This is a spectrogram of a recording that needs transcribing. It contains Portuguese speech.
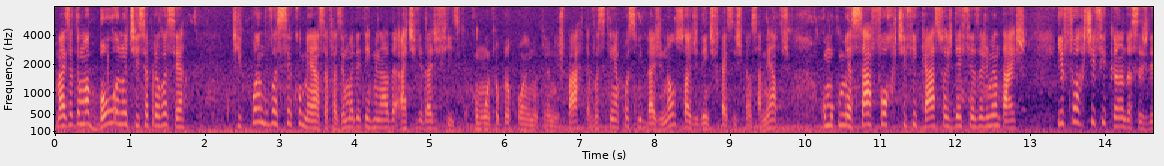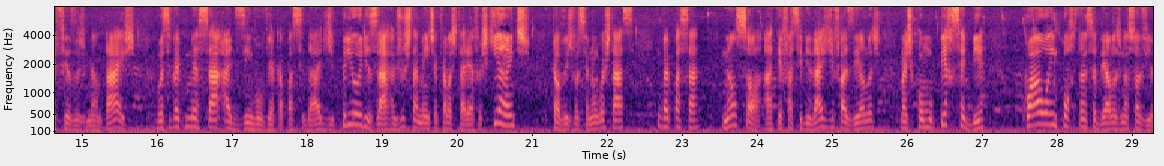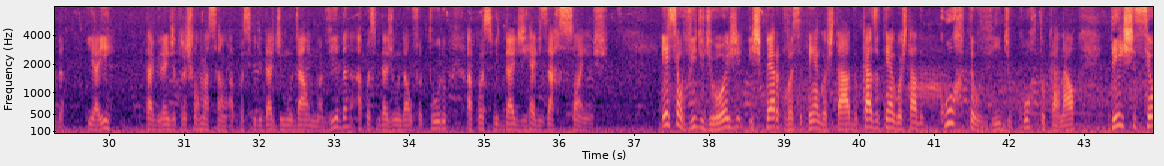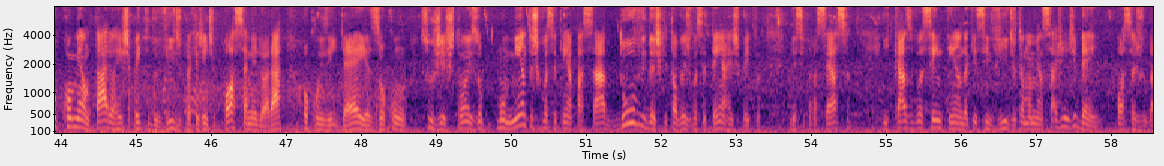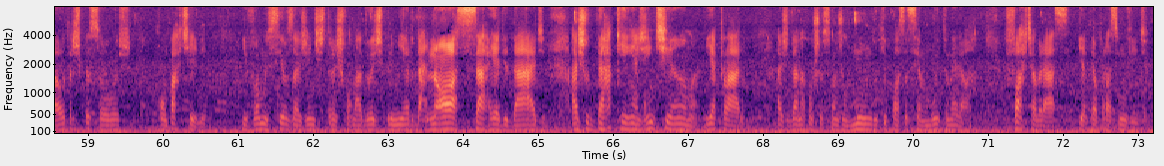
Mas eu tenho uma boa notícia para você que quando você começa a fazer uma determinada atividade física, como a que eu proponho no treino Esparta, você tem a possibilidade não só de identificar esses pensamentos, como começar a fortificar suas defesas mentais. E fortificando essas defesas mentais, você vai começar a desenvolver a capacidade de priorizar justamente aquelas tarefas que antes talvez você não gostasse e vai passar não só a ter facilidade de fazê-las, mas como perceber qual a importância delas na sua vida. E aí a grande transformação, a possibilidade de mudar uma vida, a possibilidade de mudar um futuro, a possibilidade de realizar sonhos. Esse é o vídeo de hoje, espero que você tenha gostado. Caso tenha gostado, curta o vídeo, curta o canal, deixe seu comentário a respeito do vídeo para que a gente possa melhorar, ou com ideias, ou com sugestões, ou momentos que você tenha passado, dúvidas que talvez você tenha a respeito desse processo. E caso você entenda que esse vídeo tem uma mensagem de bem, possa ajudar outras pessoas, compartilhe. E vamos ser os agentes transformadores primeiro da nossa realidade, ajudar quem a gente ama e, é claro, ajudar na construção de um mundo que possa ser muito melhor. Forte abraço e até o próximo vídeo.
